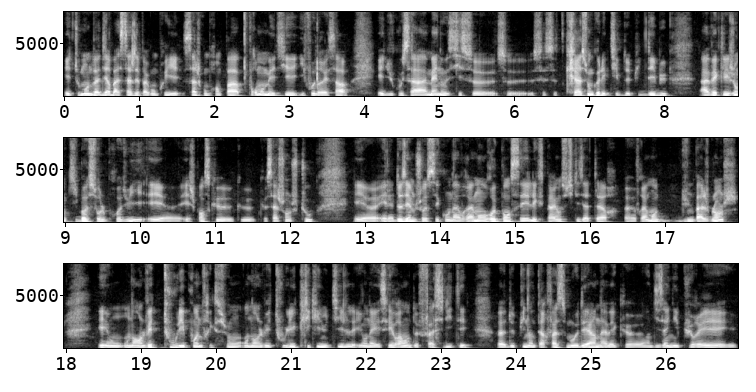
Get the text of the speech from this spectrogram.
Et tout le monde va dire bah ça j'ai pas compris, ça je comprends pas, pour mon métier il faudrait ça. Et du coup ça amène aussi ce, ce, cette création collective depuis le début avec les gens qui bossent sur le produit. Et, euh, je pense que, que, que, ça change tout. Et la deuxième chose c'est qu'on a vraiment repensé l'expérience utilisateur vraiment d'une page blanche et on, on, a enlevé tous les points de friction, on a enlevé tous les clics inutiles et on a essayé vraiment de faciliter euh, depuis une interface moderne avec euh, un design épuré et,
